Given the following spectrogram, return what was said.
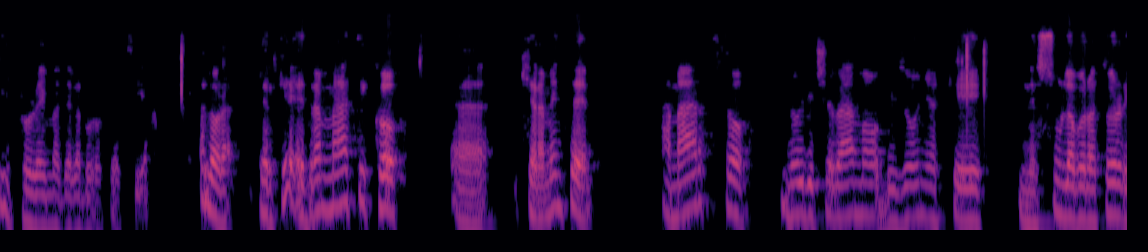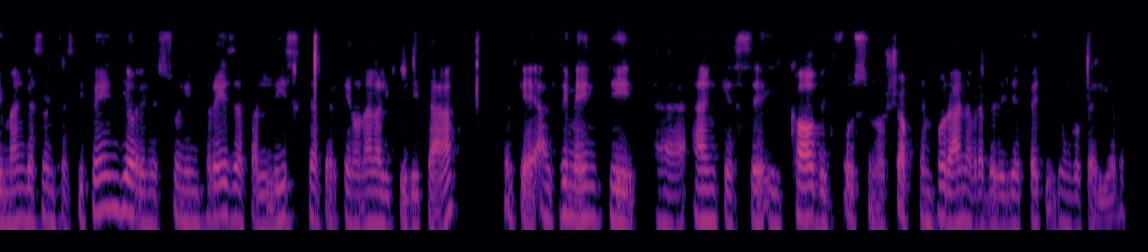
il problema della burocrazia. Allora, perché è drammatico. Eh, chiaramente a marzo noi dicevamo bisogna che nessun lavoratore rimanga senza stipendio e nessuna impresa fallisca perché non ha la liquidità, perché altrimenti eh, anche se il Covid fosse uno shock temporaneo avrebbe degli effetti di lungo periodo.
